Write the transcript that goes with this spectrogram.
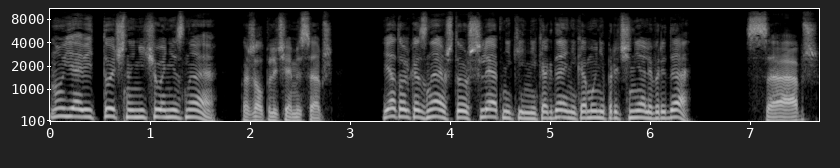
«Ну, я ведь точно ничего не знаю», — пожал плечами Сабж. «Я только знаю, что шляпники никогда никому не причиняли вреда». «Сабж?»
